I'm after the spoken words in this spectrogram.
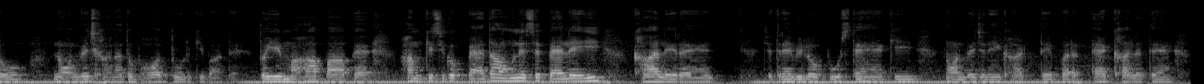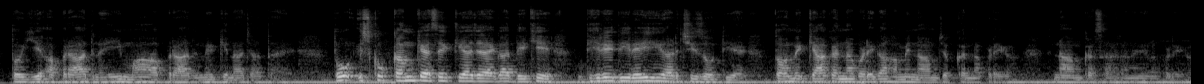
तो नॉनवेज खाना तो बहुत दूर की बात है। तो ये महापाप है। हम किसी को पैदा होने से पहले ही खा ले रहे हैं। जितने भी लोग पूछते हैं कि नॉनवेज नहीं खाते पर एग खा लेते हैं तो ये अपराध नहीं महा अपराध में गिना जाता है। तो इसको कम कैसे किया जाएगा? देखिए धीरे धीरे ही हर चीज़ होती है। तो हमें क्या करना पड़ेगा? हमें नाम जप करना पड़ेगा। नाम का सहारा नहीं लेना पड़ेगा।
